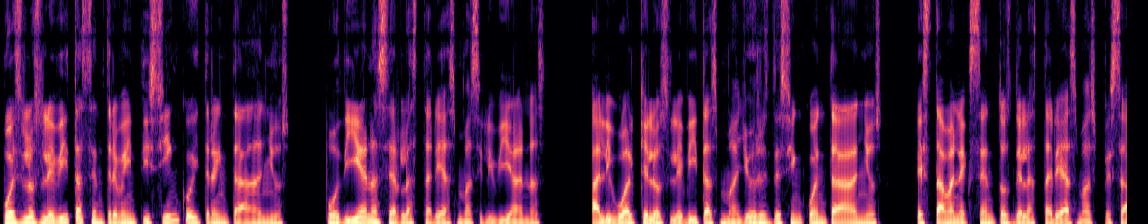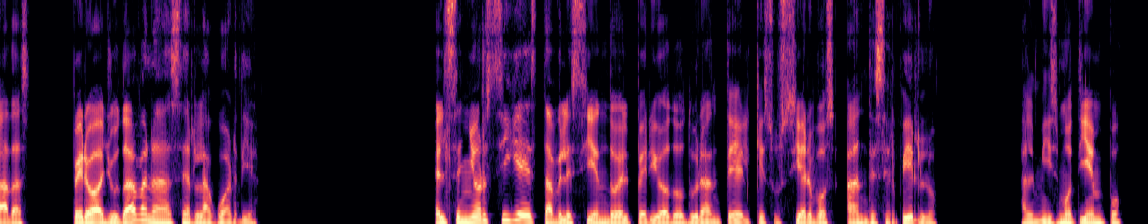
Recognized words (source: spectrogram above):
pues los levitas entre 25 y 30 años podían hacer las tareas más livianas, al igual que los levitas mayores de 50 años estaban exentos de las tareas más pesadas, pero ayudaban a hacer la guardia. El Señor sigue estableciendo el periodo durante el que sus siervos han de servirlo, al mismo tiempo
